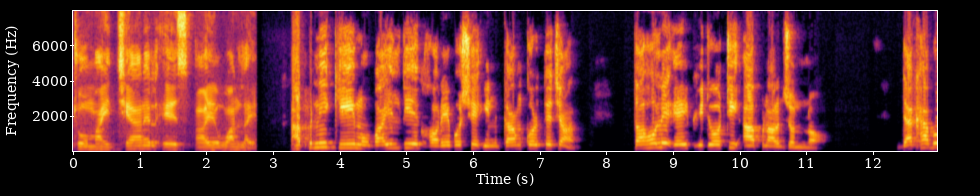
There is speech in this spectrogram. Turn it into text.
to my channel SI Online. আপনি কি মোবাইল দিয়ে ঘরে বসে ইনকাম করতে চান? তাহলে এই ভিডিওটি আপনার জন্য। দেখাবো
